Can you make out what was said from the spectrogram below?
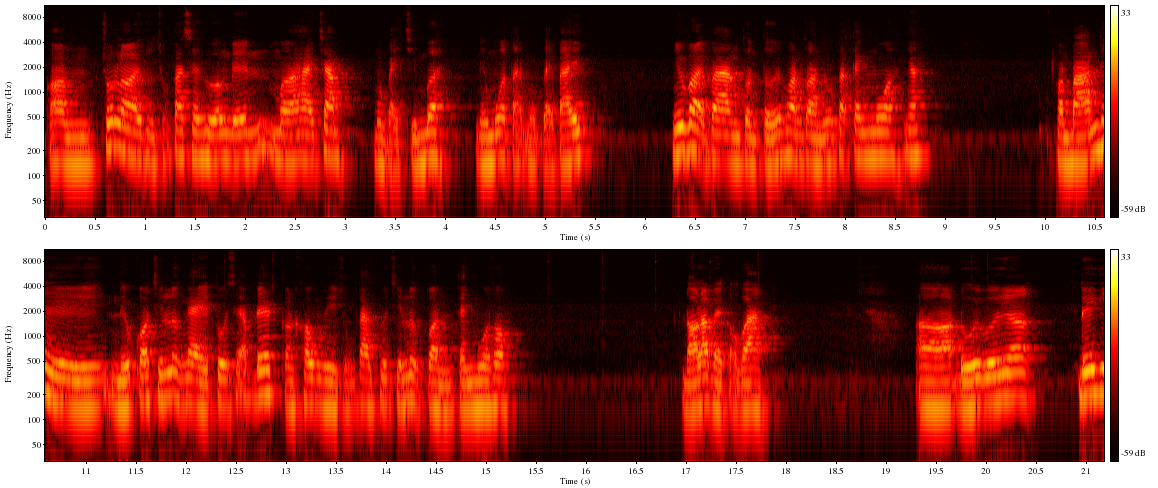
Còn chốt lời thì chúng ta sẽ hướng đến M200 1790 nếu mua tại 173x như vậy vàng tuần tới hoàn toàn chúng ta canh mua nhé còn bán thì nếu có chiến lược ngày tôi sẽ update còn không thì chúng ta cứ chiến lược tuần canh mua thôi. Đó là về cậu vàng. À, đối với ờ, DG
